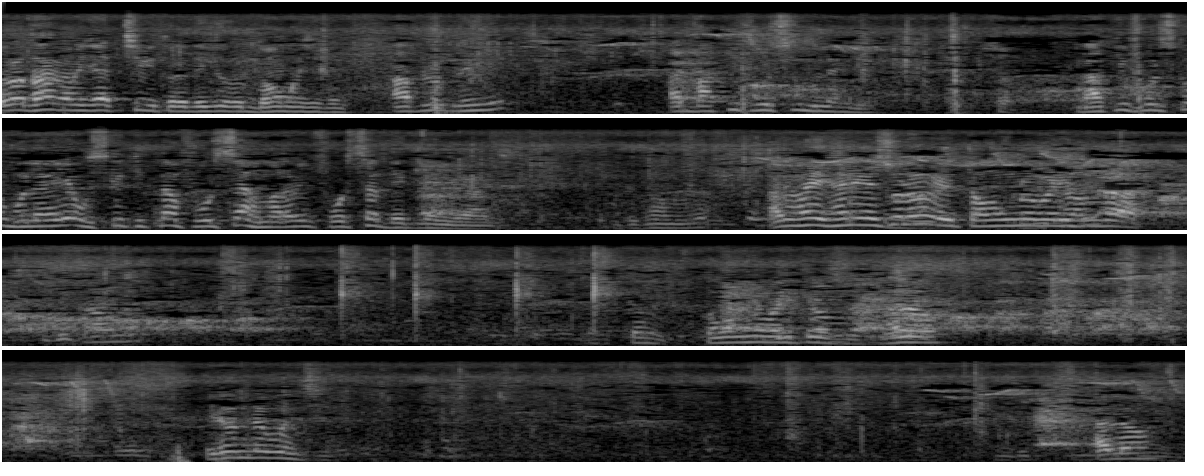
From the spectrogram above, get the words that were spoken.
थोड़ा भाग अभी जाच्छी थोड़ा देखिए वो बम है आप लोग रहिए और बाकी फोर्स को बुलाइए बाकी फोर्स को बुलाइए उसके कितना फोर्स है हमारा भी फोर्स है देख लेंगे आज अरे भाई এখানে এসো না তমঙ্গ বাড়ি তমঙ্গ বাড়িতে এসো হ্যালো হিরণদা বলছি হ্যালো হ্যালো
